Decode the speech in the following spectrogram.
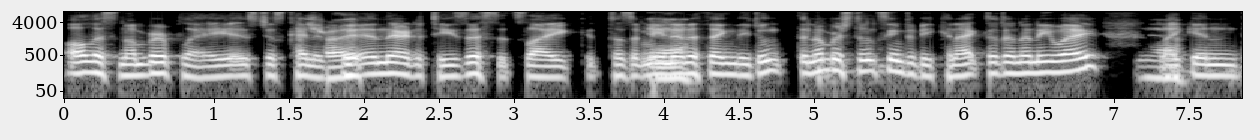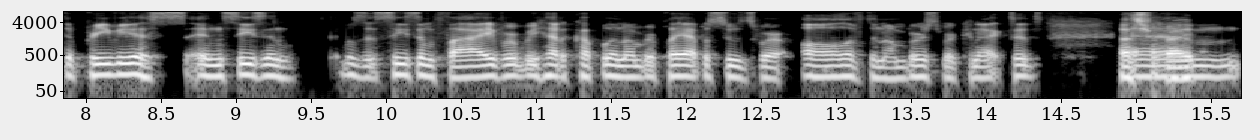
all this number play is just kind That's of right. put in there to tease us. It's like it doesn't mean yeah. anything. They don't the numbers don't seem to be connected in any way. Yeah. Like in the previous in season was it season five where we had a couple of number play episodes where all of the numbers were connected. That's um, right.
